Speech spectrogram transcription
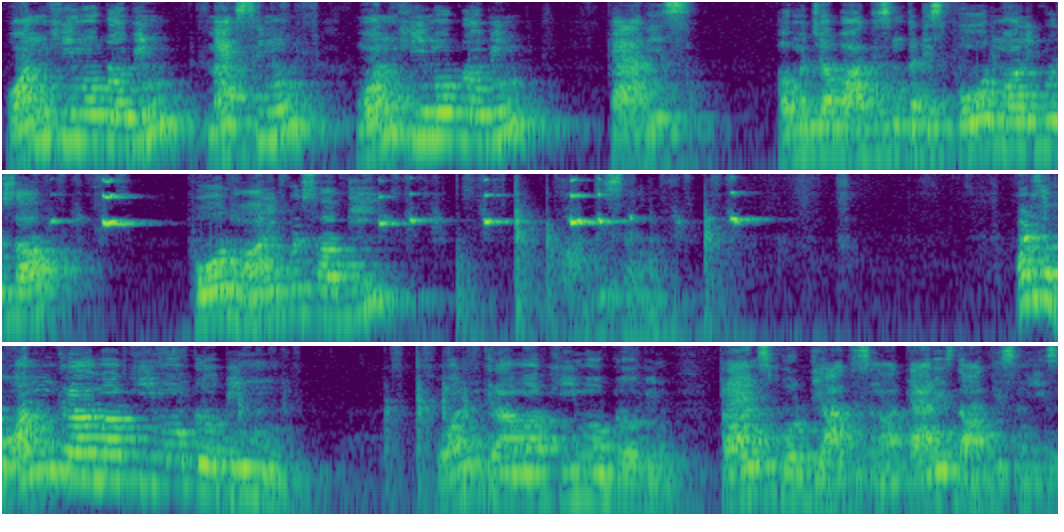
One hemoglobin maximum, one hemoglobin carries how much of oxygen? That is four molecules of four molecules of the What is the 1 gram of hemoglobin? 1 gram of hemoglobin transport the oxygen or carries the oxygen is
